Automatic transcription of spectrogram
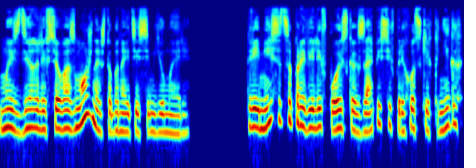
«Мы сделали все возможное, чтобы найти семью Мэри. Три месяца провели в поисках записей в приходских книгах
